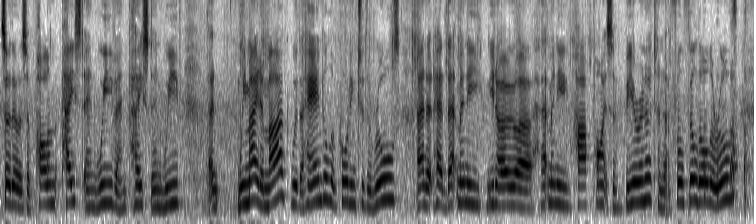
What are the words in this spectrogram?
So there was a polymer, paste and weave and paste and weave. And we made a mug with a handle according to the rules, and it had that many, you know, uh, that many half pints of beer in it, and it fulfilled all the rules.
